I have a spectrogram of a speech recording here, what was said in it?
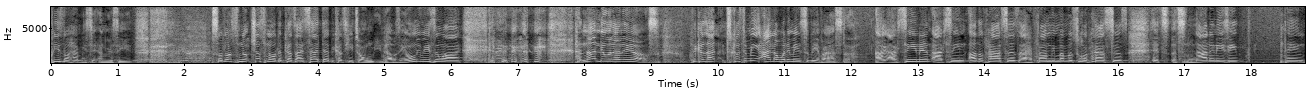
Please don't have me sit on your seat. so just know, just know that because I sat there because he told me. That was the only reason why. Had nothing to do with anything else. Because I, because to me, I know what it means to be a pastor. I, have seen it. I've seen other pastors. I have family members who are pastors. It's it's not an easy thing.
